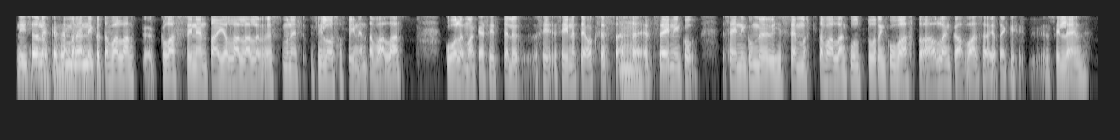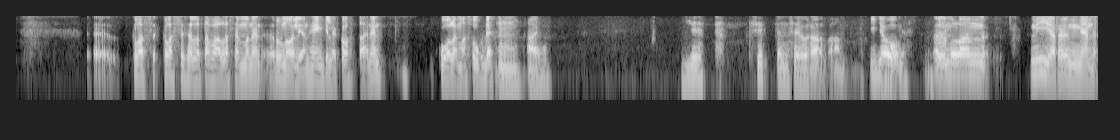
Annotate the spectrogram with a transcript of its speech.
Niin se on ehkä semmoinen niin tavallaan klassinen tai jollain lailla myös semmoinen filosofinen tavallaan kuoleman käsittely si- siinä teoksessa, Mm. että, että se ei, niin kuin, se ei niin kuin möyhi semmoista tavallaan kulttuurin kuvastoa ollenkaan, vaan se on jotenkin silleen klass, klassisella tavalla semmoinen runoilijan henkilökohtainen kuolemasuhde. Mm, aivan. Jep. Sitten seuraavaan. Joo. Ö, Mulla on Mia Röngän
